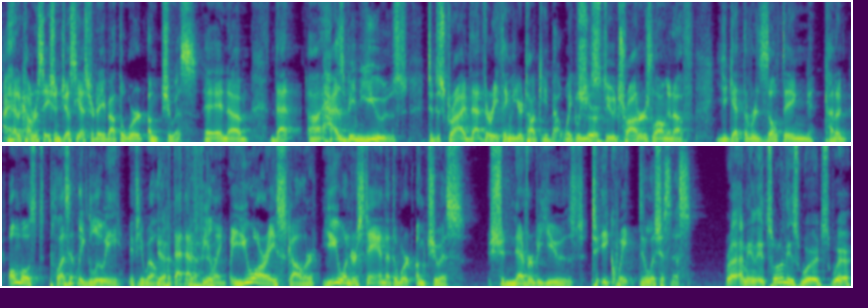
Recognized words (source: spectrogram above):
I had a conversation just yesterday about the word unctuous, and um, that uh, has been used to describe that very thing that you're talking about. Like when sure. you stew trotters long enough, you get the resulting kind of almost pleasantly gluey, if you will. Yeah, but that that yeah, feeling. Yeah. You are a scholar. You understand that the word unctuous should never be used to equate deliciousness. Right. I mean, it's one of these words where,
